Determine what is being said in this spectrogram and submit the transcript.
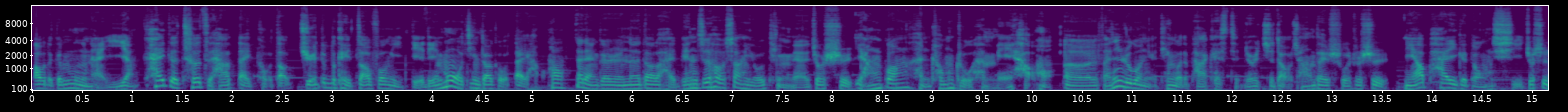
包的跟木乃一样，开个车子还要戴口罩，绝对不可以招蜂引蝶，连墨镜都要给我戴好哈。那两个人呢，到了海边之后上游艇呢，就是阳光很充足，很美好哈。呃，反正如果你听我的 podcast，你就会知道我常常在说，就是你要拍一个东西，就是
